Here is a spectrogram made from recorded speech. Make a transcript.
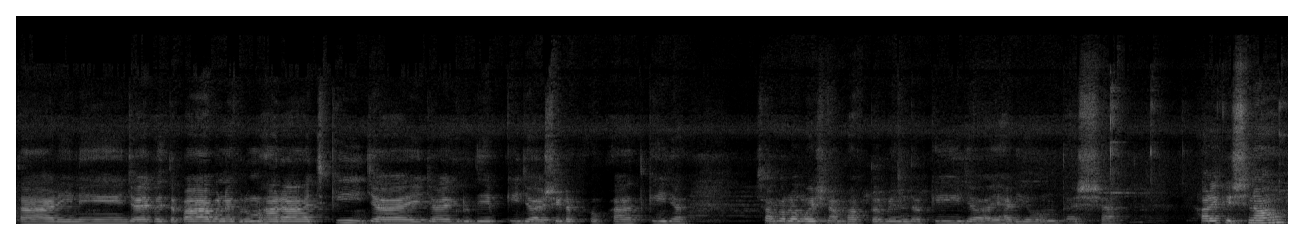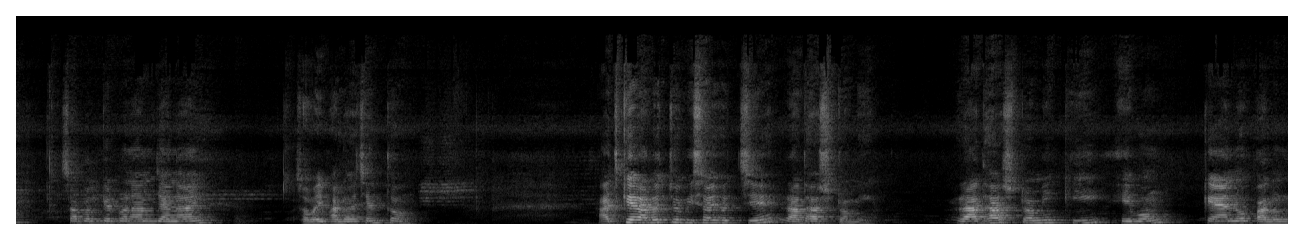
તારીને જય પદ પાવન ગુરુ મહારાજ કી જય જય ગુરુદેવ કી જય શિલ પ્રભુપાત કી જય সকল বৈষ্ণব ভক্তবৃন্দ কি জয় হরি ওম তস্যা হরে কৃষ্ণ সকলকে প্রণাম জানাই সবাই ভালো আছেন তো আজকের আলোচ্য বিষয় হচ্ছে রাধাষ্টমী রাধাষ্টমী কি এবং কেন পালন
